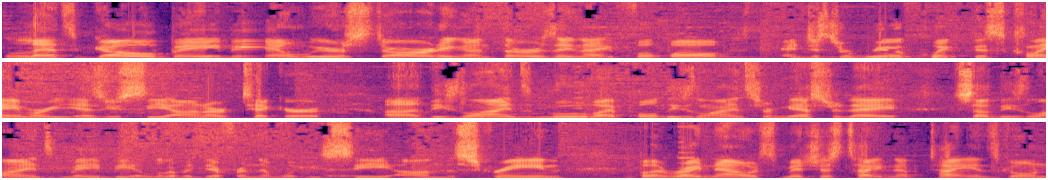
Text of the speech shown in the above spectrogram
Let's go, baby. And we are starting on Thursday night football. And just a real quick disclaimer as you see on our ticker, uh, these lines move. I pulled these lines from yesterday, so these lines may be a little bit different than what you see on the screen. But right now, it's Mitch's Tighten Up Titans going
